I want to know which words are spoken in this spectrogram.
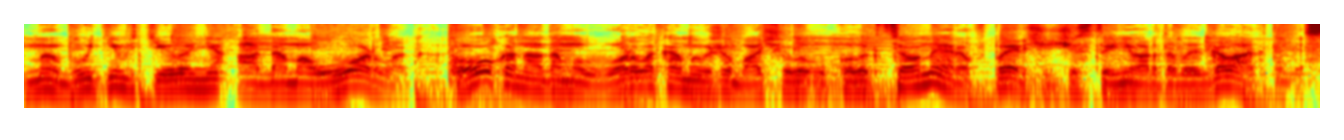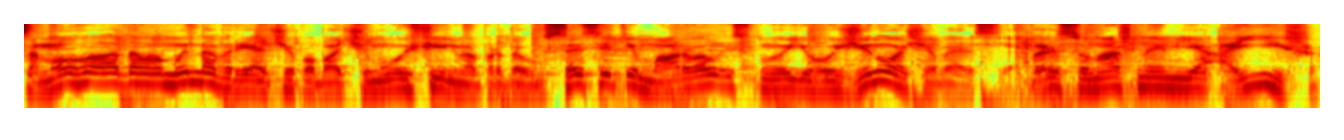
майбутнє втілення Адама Уорлока. Кокон Адама Уорлока ми вже бачили у колекціонера в першій частині вартової галактики. Самого Адама ми навряд чи побачимо у фільмі, проте у всесвіті Марвел існує його жіноча версія. Персонаж на ім'я Аїша.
